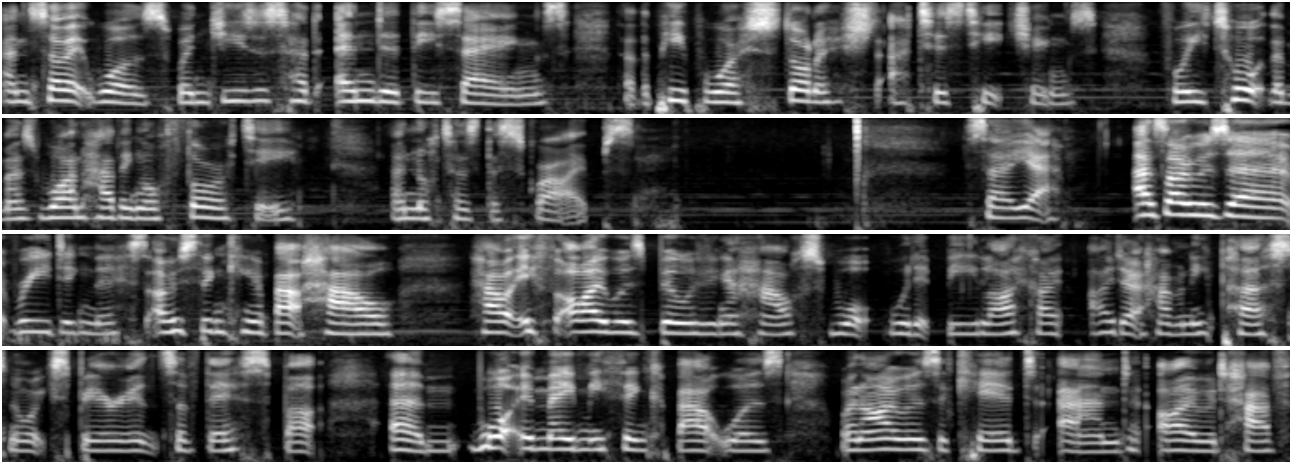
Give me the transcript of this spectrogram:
And so it was, when Jesus had ended these sayings, that the people were astonished at his teachings, for he taught them as one having authority, and not as the scribes. So, yeah, as I was uh, reading this, I was thinking about how how if I was building a house, what would it be like? I, I don't have any personal experience of this, but um, what it made me think about was when I was a kid and I would have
